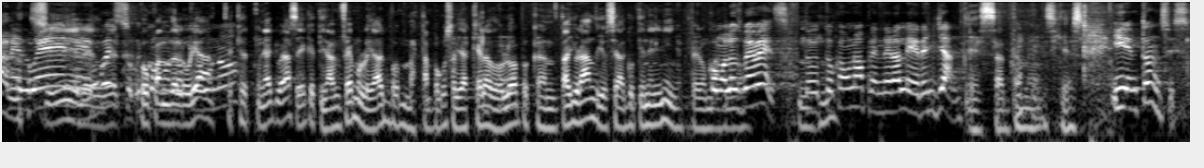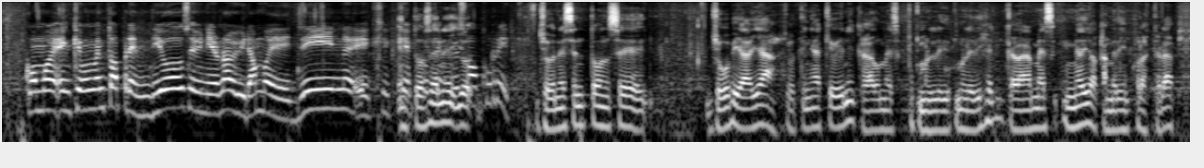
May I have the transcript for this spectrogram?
ah, me, me duele, Sí, le pues, duele. O cuando lo veía, uno- que ponía a llorar, sabía que tenía enfermo, lo veía, pues, más tampoco sabía que era dolor, porque cuando está llorando, yo sé algo tiene el niño. Pero como más los no. bebés, to- toca uno aprender a leer el llanto. Exactamente, sí Y entonces, ¿cómo, ¿en qué momento aprendió? ¿Se vinieron a vivir a Medellín? Eh, ¿Qué, qué- Entonces, qué empezó yo, a ocurrir? yo en ese entonces, yo vivía allá, yo tenía que venir cada dos meses, porque como le, como le dije, cada mes y medio acá me di por las terapias.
